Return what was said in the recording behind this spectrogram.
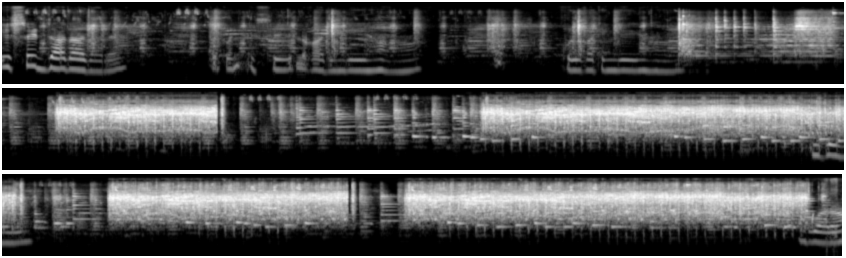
इस साइड ज़्यादा आ जा रहा है। तो अपन इसे लगा देंगे यहाँ। को लगा देंगे यहाँ। है दोबारा।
